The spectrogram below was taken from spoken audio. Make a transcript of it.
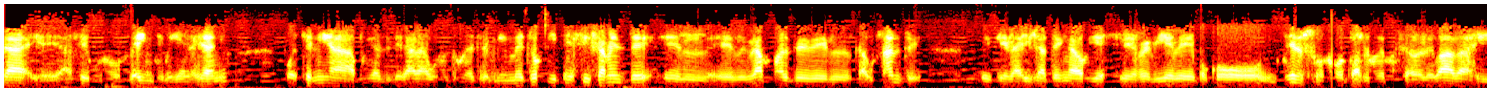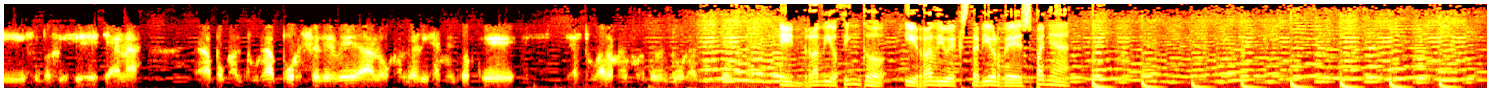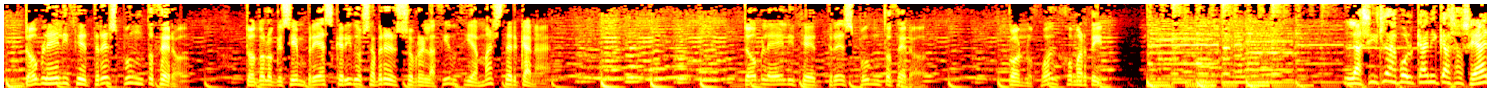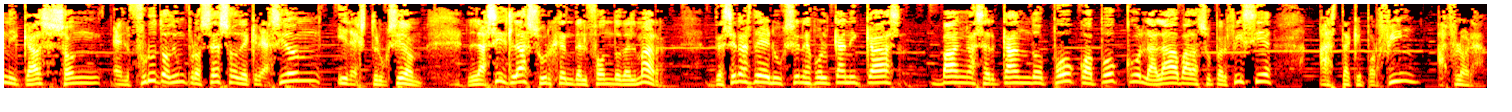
Isla eh, hace unos 20 millones de años pues tenía podía llegar a una altura de 3.000 metros y precisamente el, el, gran parte del causante de que la isla tenga hoy este relieve poco intenso, cotas demasiado elevadas y superficie llana a poca altura, pues se debe a los deslizamientos que, que actuaron en Fuerteventura. En Radio 5 y Radio Exterior de España, Doble Hélice 3.0. Todo lo que siempre has querido saber sobre la ciencia más cercana. Doble Hélice 3.0. Con Juanjo Martín. Las islas volcánicas oceánicas son el fruto de un proceso de creación y destrucción. Las islas surgen del fondo del mar. Decenas de erupciones volcánicas van acercando poco a poco la lava a la superficie hasta que por fin aflora.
